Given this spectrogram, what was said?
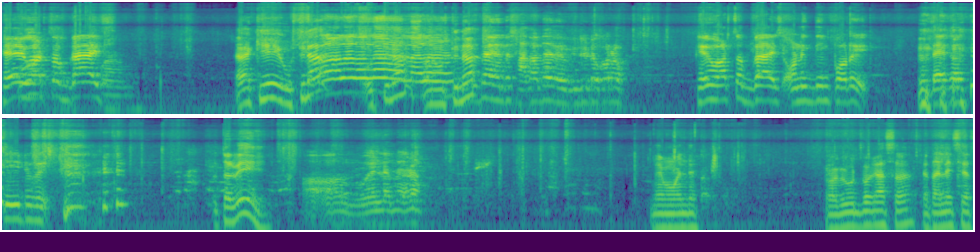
hey what's up guys কি না? না? না? গাইস অনেক দিন পরে দেখা হচ্ছে ইউটিউবে মোবাইল দে। রবি উঠবো তাহলে শেষ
